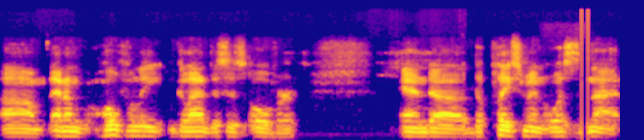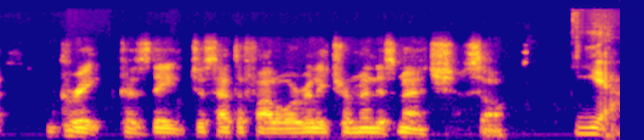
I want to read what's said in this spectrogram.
um and i'm hopefully glad this is over and uh the placement was not great because they just had to follow a really tremendous match so yeah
